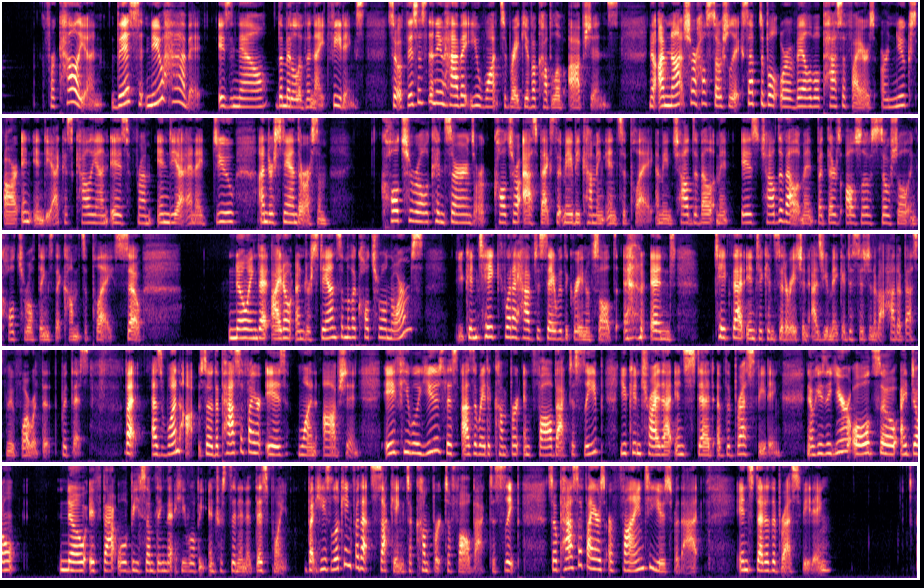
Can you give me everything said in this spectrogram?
for Kalyan, this new habit is now the middle of the night feedings. So if this is the new habit you want to break, you have a couple of options. Now, I'm not sure how socially acceptable or available pacifiers or nukes are in India because Kalyan is from India, and I do understand there are some cultural concerns or cultural aspects that may be coming into play. I mean, child development is child development, but there's also social and cultural things that come to play. So, knowing that I don't understand some of the cultural norms, you can take what I have to say with a grain of salt and take that into consideration as you make a decision about how to best move forward with this. But as one, so the pacifier is one option. If you will use this as a way to comfort and fall back to sleep, you can try that instead of the breastfeeding. Now, he's a year old, so I don't know if that will be something that he will be interested in at this point but he's looking for that sucking to comfort to fall back to sleep. So pacifiers are fine to use for that instead of the breastfeeding.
